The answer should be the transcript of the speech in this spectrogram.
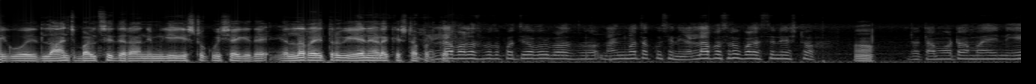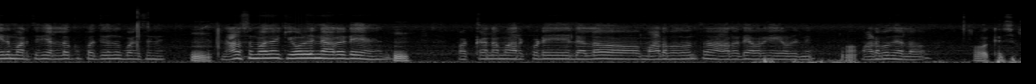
ಈಗ ಇದು ಲಾಂಚ್ ಬಳಸಿದ್ದೀರಾ? ನಿಮಗೆ ಈಗ ಇಷ್ಟು ಖುಷಿಯಾಗಿದೆ ಎಲ್ಲ ರೈತರಿಗೂ ಏನು ಹೇಳಕ್ಕೆ ಎಲ್ಲ ಇಷ್ಟಪಡ್ತೀರಾ ಬಳಸ್ಬೋದು ಪ್ರತಿಯೊಬ್ಬರು ಬಳಸ್ಬೋದು. ನಂಗೆ ಮಾತ್ರ ಖುಷಿನೇ ಎಲ್ಲ ಫಸಲು ಬಳಸ್ತೀನಿ ಎಷ್ಟು. ಹಾಂ. ಇಲ್ಲ ಟೊಮೊಟೊ ಮೈನ್ ಏನು ಮಾಡ್ತೀನಿ ಎಲ್ಲಕ್ಕೂ ಪ್ರತಿಯೊಂದು ಬಳಸ್ತೀನಿ. ನಾನು ಸುಮಾರು ಕೇಳಿದ್ದೀನಿ ಆಲ್ರೆಡಿ. ಪಕ್ಕ ನಮ್ಮ ಮಾರ್ಕೊಡಿ ಇಲ್ಲೆಲ್ಲ ಮಾಡ್ಬೋದು ಅಂತ ಆಲ್ರೆಡಿ ಅವ್ರಿಗೆ ಹೇಳಿದ್ದೀನಿ ಮಾಡ್ಬೋದು ಎಲ್ಲ ಓಕೆ ಸರ್.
